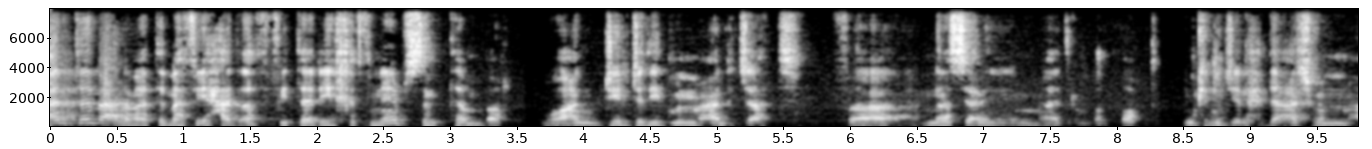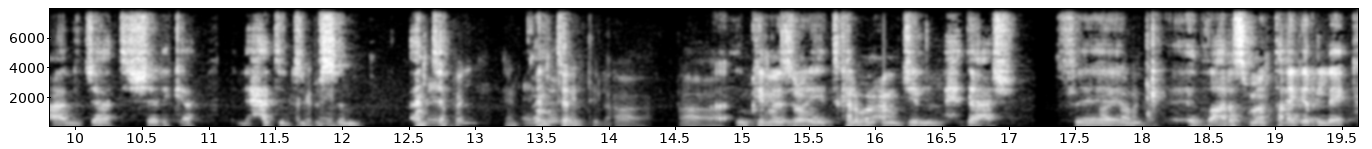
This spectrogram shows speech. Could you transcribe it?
Intel اعلنت انه في حدث في تاريخ 2 سبتمبر وعن جيل جديد من المعالجات فالناس يعني ما يدرون بالضبط. يمكن الجيل 11 من معالجات الشركة اللي حتجي باسم Intel؟ انت Intel. Intel. آه. آه. يمكن ينزلون يتكلمون عن الجيل 11 في أتوقع. الظاهر اسمه Tiger Lake.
